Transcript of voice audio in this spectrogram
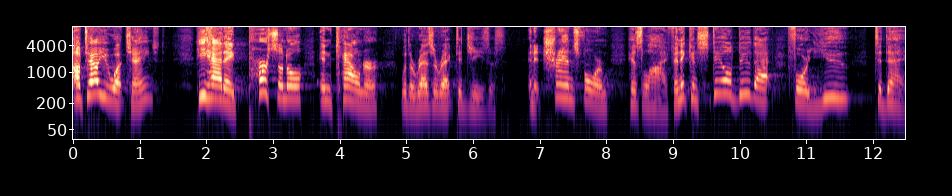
I'll tell you what changed. He had a personal encounter with a resurrected Jesus, and it transformed his life. And it can still do that for you today.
